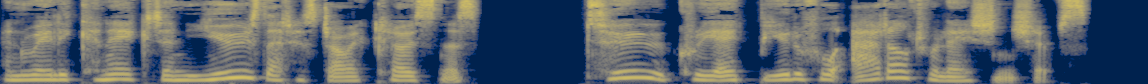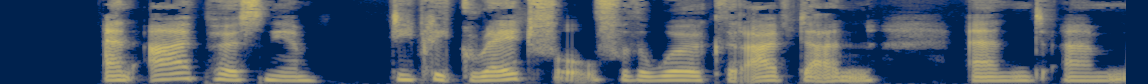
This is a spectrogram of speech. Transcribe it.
and really connect and use that historic closeness to create beautiful adult relationships. And I personally am deeply grateful for the work that I've done and, um,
